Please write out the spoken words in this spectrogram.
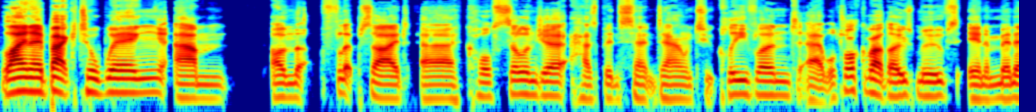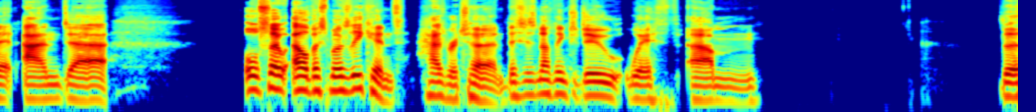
Laine back to wing. Um, on the flip side, uh, Cole Sillinger has been sent down to Cleveland. Uh, we'll talk about those moves in a minute. And uh, also, Elvis Merzlikins has returned. This is nothing to do with um, the,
